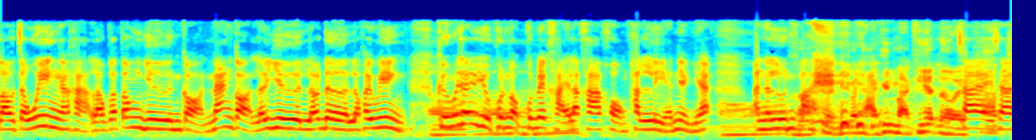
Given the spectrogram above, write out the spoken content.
เราจะวิ่งอะค่ะ เราก็ต้องยืนก่อนนั่งก่อนแล้วยืนแล้วเดินแล้วค่อยวิ่ง คือไม่ใช่อยู่คุณบอกคุณไปขายราคาของพันเหรียญอย่างเงี้ย อันนั้นลุ้นไปเกิดมีปัญหาขึ้นมาเครียดเลยใช่ใช่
